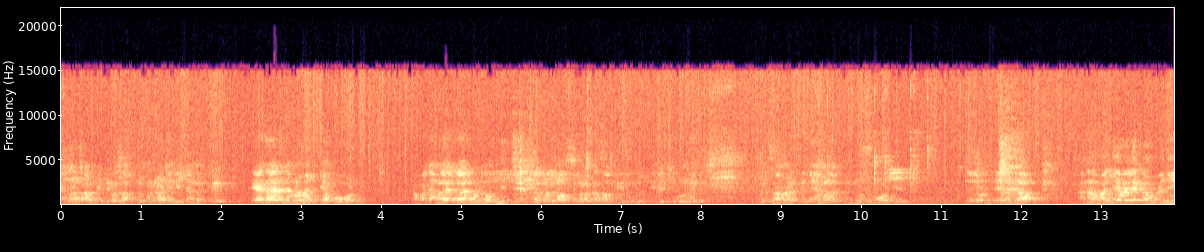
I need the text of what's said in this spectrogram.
ഞങ്ങളുടെ പെർമിറ്റുകൾ നഷ്ടപ്പെടുകയാണെങ്കിൽ ഞങ്ങൾക്ക് ഏതായാലും ഞങ്ങൾ മരിക്കാൻ പോവുകയാണ്. അപ്പൊ ഞങ്ങൾ എല്ലാവരും കൂടി ഒന്നിച്ച് ഞങ്ങൾ ബസ്സുകളൊക്കെ സർവീസ് നിർത്തിവെച്ചുകൊണ്ട് ഒരു സമരത്തിന് ഞങ്ങൾ മുന്നോട്ട് പോകേണ്ടി വരും ജനത അങ്ങനെ വലിയ വലിയ കമ്പനി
